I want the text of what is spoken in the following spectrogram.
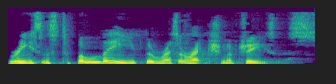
Reasons to believe the resurrection of Jesus.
